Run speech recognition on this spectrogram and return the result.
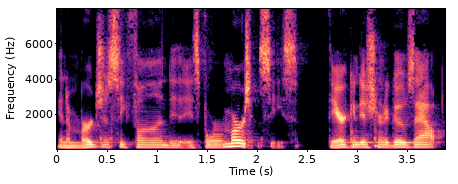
an emergency fund is for emergencies. The air conditioner goes out,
